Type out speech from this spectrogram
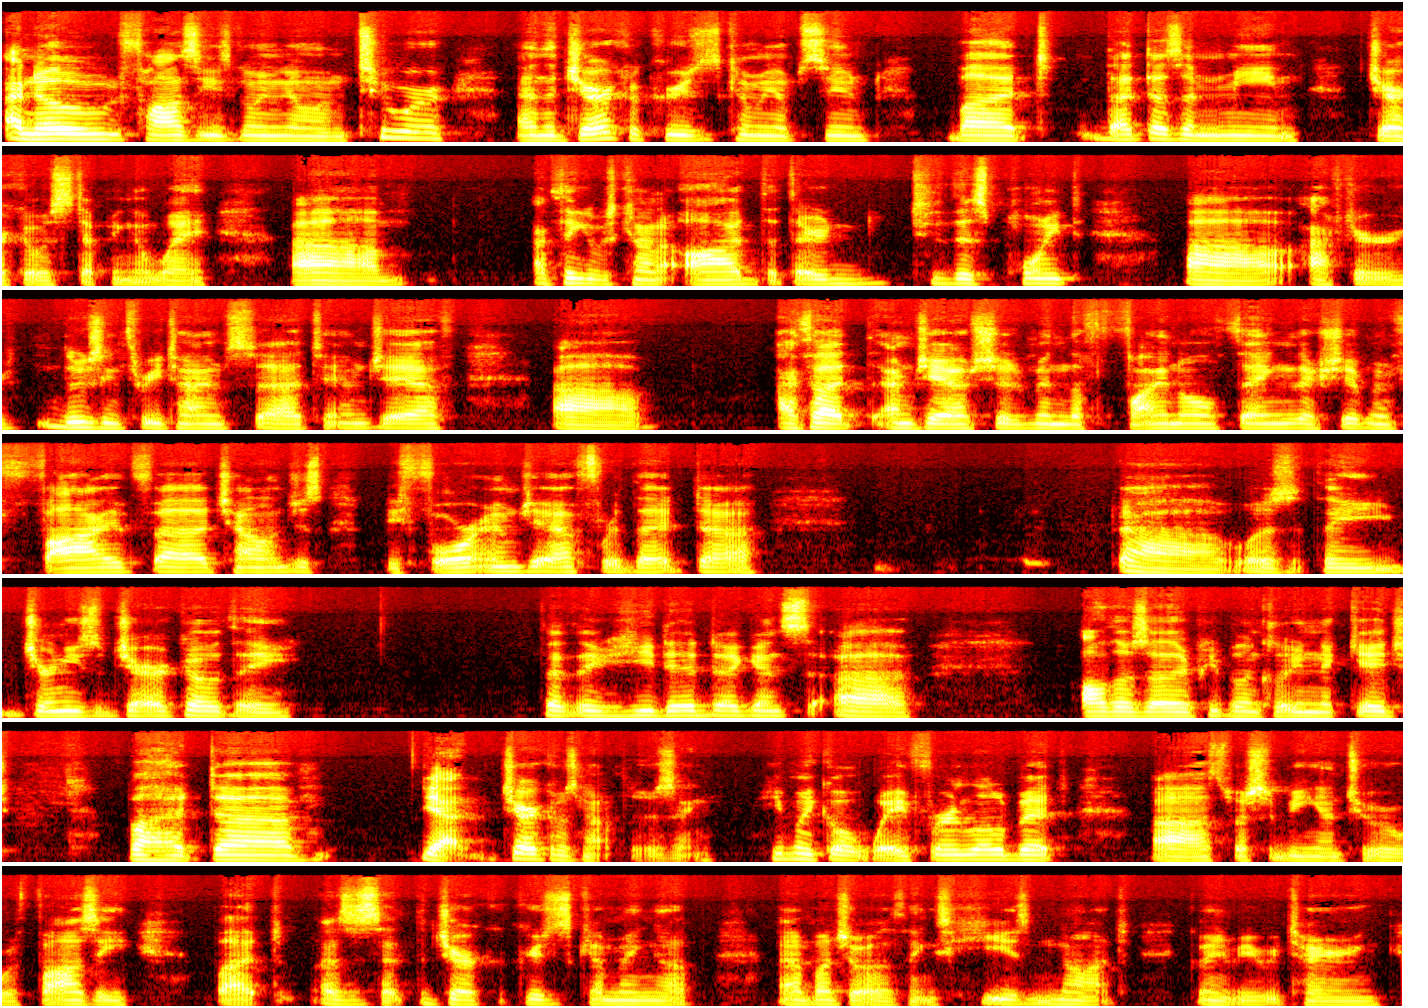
I know Fozzy is going on tour, and the Jericho Cruise is coming up soon but that doesn't mean Jericho is stepping away. Um, I think it was kind of odd that they're to this point uh, after losing three times uh, to MJF. Uh, I thought MJF should have been the final thing. There should have been five uh, challenges before MJF for that. Uh, uh, was it the Journeys of Jericho? The that the, he did against uh, all those other people, including Nick Gage. But uh, yeah, Jericho's not losing. He might go away for a little bit, uh, especially being on tour with Fozzy. But as I said, the Jericho Cruise is coming up and a bunch of other things. He is not going to be retiring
